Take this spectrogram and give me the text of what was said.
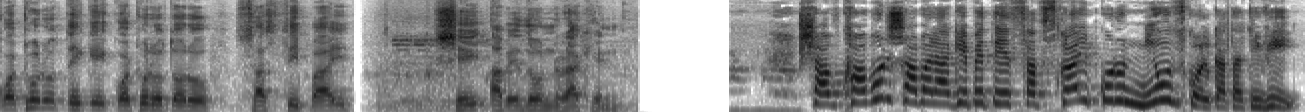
কঠোর থেকে কঠোরতর শাস্তি পায়, সেই আবেদন রাখেন। সব খবর সবার আগে পেতে সাবস্ক্রাইব করুন নিউজ কলকাতা টিভি।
